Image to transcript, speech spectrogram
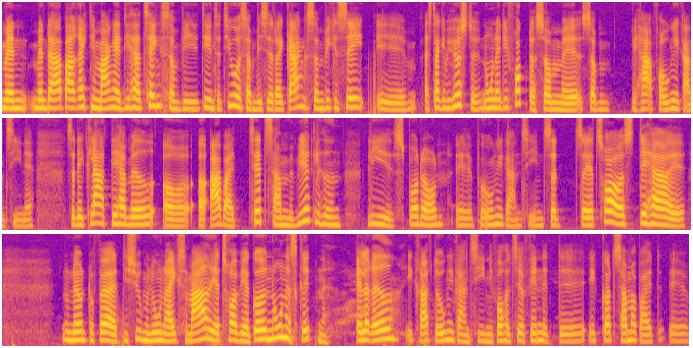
Men, men der er bare rigtig mange af de her ting, som vi, de initiativer, som vi sætter i gang, som vi kan se, øh, altså der kan vi høste nogle af de frugter, som, øh, som vi har fra ungegarantien af. Så det er klart det her med at, at arbejde tæt sammen med virkeligheden, lige spot on øh, på ungegarantien. Så, så jeg tror også det her, øh, nu nævnte du før, at de 7 millioner er ikke så meget. Jeg tror, vi har gået nogle af skridtene allerede i kraft af ungegarantien i forhold til at finde et, øh, et godt samarbejde. Øh,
